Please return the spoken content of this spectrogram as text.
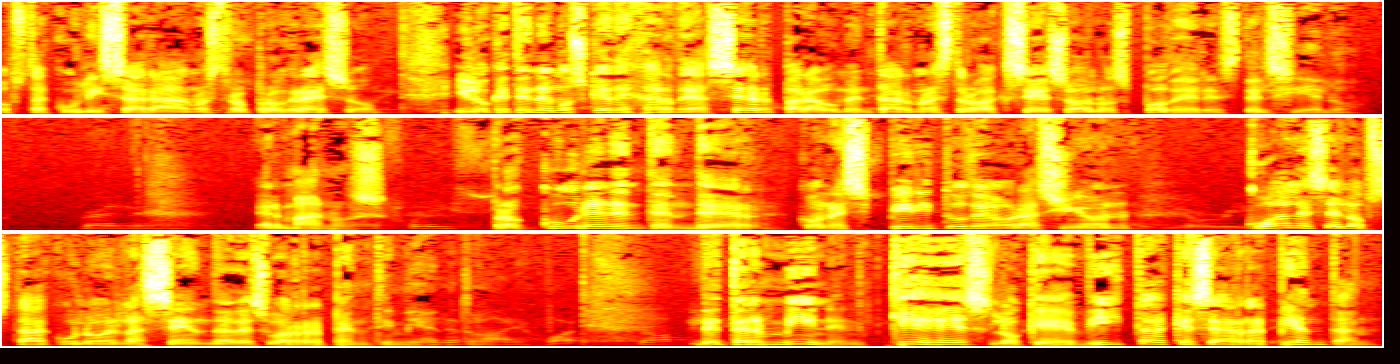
obstaculizará nuestro progreso y lo que tenemos que dejar de hacer para aumentar nuestro acceso a los poderes del cielo. Hermanos, procuren entender con espíritu de oración cuál es el obstáculo en la senda de su arrepentimiento. Determinen qué es lo que evita que se arrepientan.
